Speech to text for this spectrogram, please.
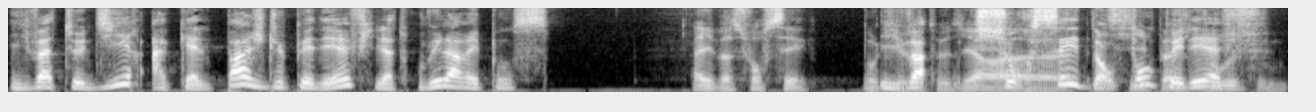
il va te dire à quelle page du PDF il a trouvé la réponse. Ah, il va sourcer. Donc Il il, va va te dire. sourcer dans ici, ton PDF. 12 ou-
